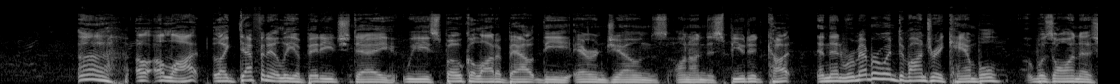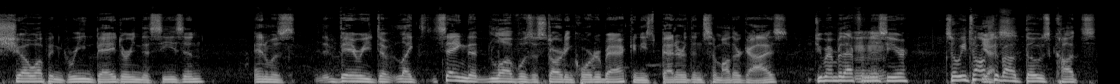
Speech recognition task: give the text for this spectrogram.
Uh, a, a, lot. Like definitely a bit each day. We spoke a lot about the Aaron Jones on Undisputed cut, and then remember when De'Vondre Campbell was on a show up in Green Bay during the season, and was very de- like saying that Love was a starting quarterback and he's better than some other guys. Do you remember that from mm-hmm. this year? So we talked yes. about those cuts,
